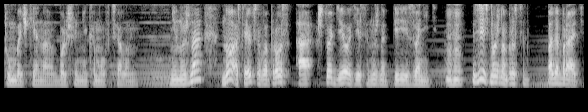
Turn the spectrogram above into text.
тумбочке, она больше никому в целом не нужна. Но остается вопрос, а что делать, если нужно перезвонить? Угу. Здесь можно просто подобрать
